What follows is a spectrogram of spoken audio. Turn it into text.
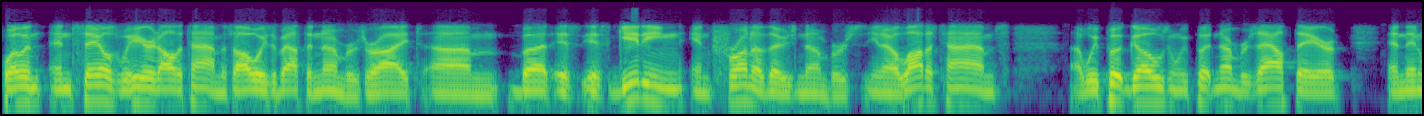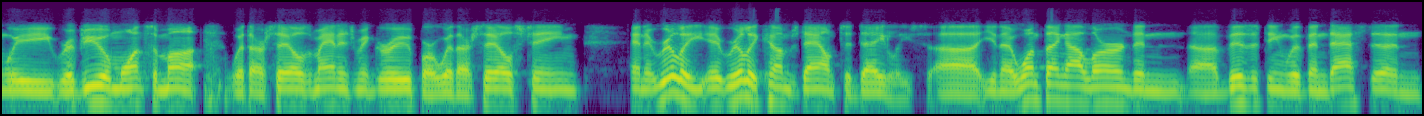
Well, in, in, sales, we hear it all the time. It's always about the numbers, right? Um, but it's, it's getting in front of those numbers. You know, a lot of times uh, we put goals and we put numbers out there, and then we review them once a month with our sales management group or with our sales team. And it really, it really comes down to dailies. Uh, you know, one thing I learned in uh, visiting with Vendasta and,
